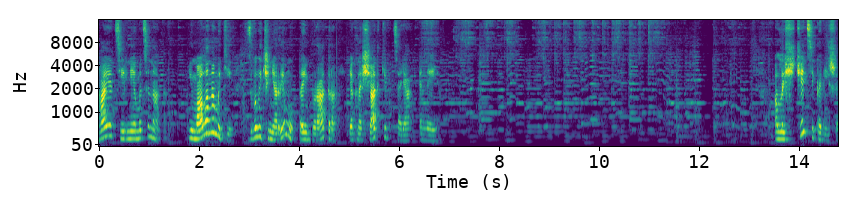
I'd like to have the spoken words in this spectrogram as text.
Гая Цільнія Мецената і мала на меті звеличення Риму та імператора як нащадків царя Енея. Але ще цікавіше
